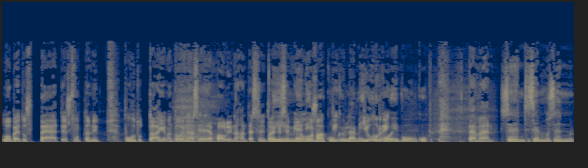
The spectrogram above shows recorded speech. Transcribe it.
lopetuspäätös, mutta nyt puhututtaa hieman toinen asia. Ja Paulinahan tässä nyt aikaisemmin niin meni maku kyllä Mikko juuri Koivuun, kun tämän. sen semmoisen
